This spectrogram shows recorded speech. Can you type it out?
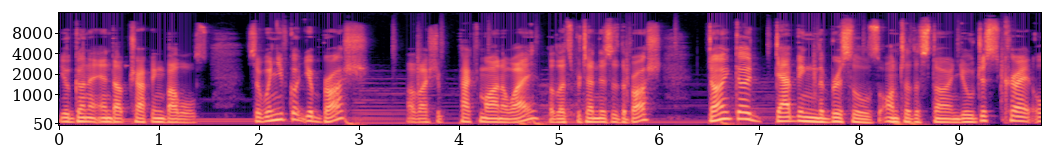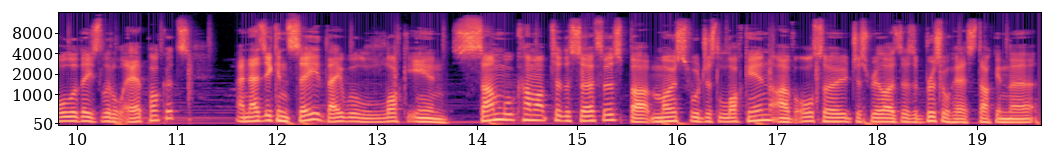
you're going to end up trapping bubbles. So when you've got your brush, I've actually packed mine away, but let's pretend this is the brush. Don't go dabbing the bristles onto the stone. You'll just create all of these little air pockets. And as you can see, they will lock in. Some will come up to the surface, but most will just lock in. I've also just realized there's a bristle hair stuck in the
